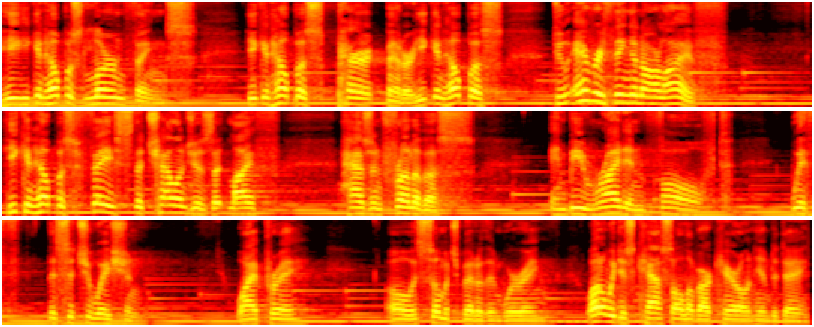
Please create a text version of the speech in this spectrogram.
He, he, can help us learn things. He can help us parent better. He can help us do everything in our life. He can help us face the challenges that life has in front of us and be right involved with the situation. Why pray? Oh, it's so much better than worrying. Why don't we just cast all of our care on Him today?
